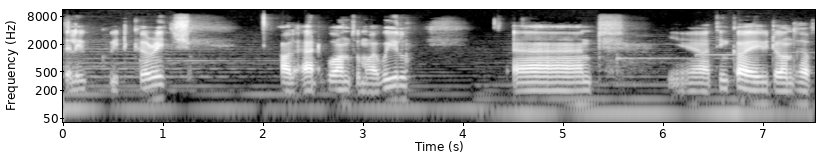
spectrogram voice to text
the liquid courage. I'll add one to my wheel. And yeah, I think I don't have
